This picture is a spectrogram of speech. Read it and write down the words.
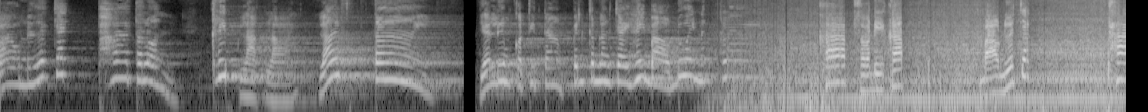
บ่าวเนื้อแจ็คพาตลอน คลิปหลากหลาย ไลฟ์สไตล์อย่าลืมกดติดตามเป็นกำลังใจให้บ่าวด้วยนะครับครับ สวัสดีครับ บ่าวเนื้อแจ็คพา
